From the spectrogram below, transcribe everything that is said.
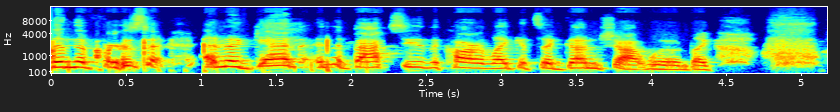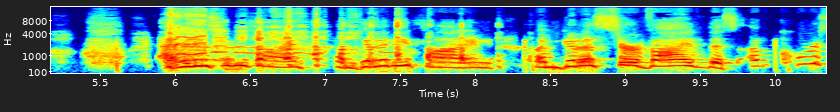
than the person? And again, in the backseat of the car, like it's a gunshot wound, like everything's gonna be fine. I'm gonna be fine. I'm gonna survive this. Of course,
